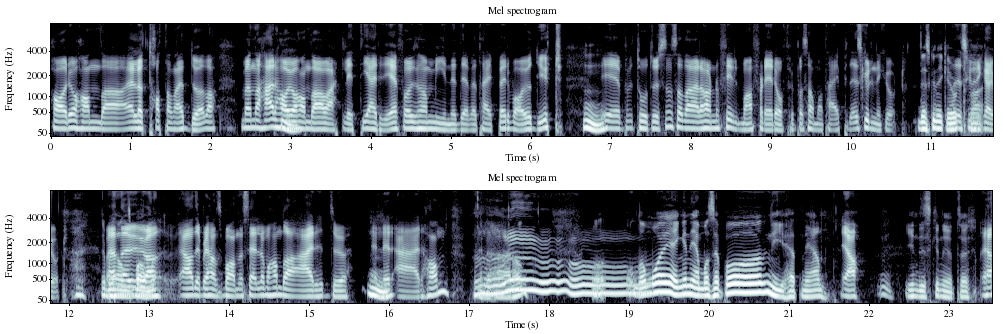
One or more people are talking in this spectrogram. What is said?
har jo han da Eller tatt, han er død, da. Men her har jo Mm. han da vært litt gjerrig, for sånn mini-DV-teiper var jo dyrt Mm. i 2000, så der har han filma flere ofre på samme teip. Det skulle han ikke gjort. Det skulle han ikke gjort. Det skulle han ikke ha gjort. Det ble Men, hans eh, bane. Ja, det ble hans bane, selv om han da er død. Mm. Eller er han? Eller er Og, og nå må gjengen hjem og se på nyhetene igjen. Ja. Indiske nyheter. ja.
